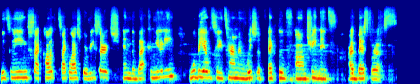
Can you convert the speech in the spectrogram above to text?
between psycho- psychological research and the Black community, we'll be able to determine which effective um, treatments are best for us.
